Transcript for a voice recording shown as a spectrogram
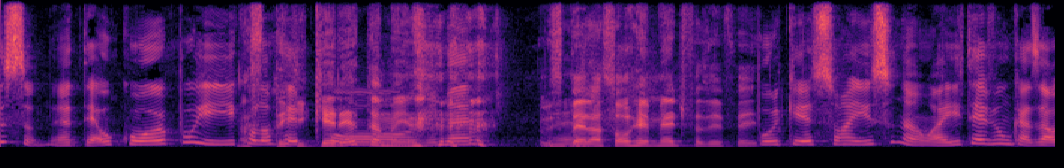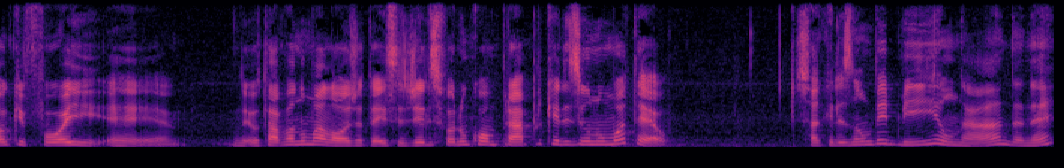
isso, né? Até o corpo ir Mas colocar tem que querer também, né? Esperar só o remédio fazer efeito. Porque só isso não. Aí teve um casal que foi. é, eu tava numa loja até esse dia, eles foram comprar porque eles iam num motel. Só que eles não bebiam nada, né?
